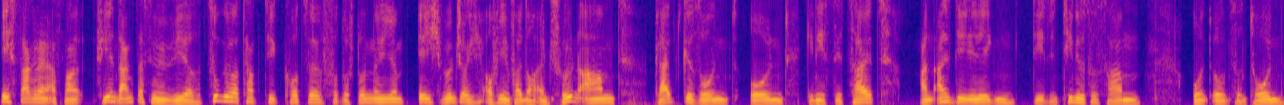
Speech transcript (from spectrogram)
Ich sage dann erstmal vielen Dank, dass ihr mir wieder zugehört habt, die kurze Viertelstunde hier. Ich wünsche euch auf jeden Fall noch einen schönen Abend. Bleibt gesund und genießt die Zeit. An all diejenigen, die den Tinnitus haben und irgendeinen Ton,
